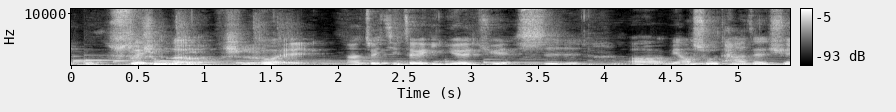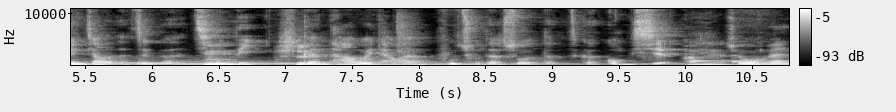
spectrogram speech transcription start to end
五岁了，是。对，那最近这个音乐剧也是。呃，描述他在宣教的这个经历，嗯、是跟他为台湾付出的所有的这个贡献。所以，我们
